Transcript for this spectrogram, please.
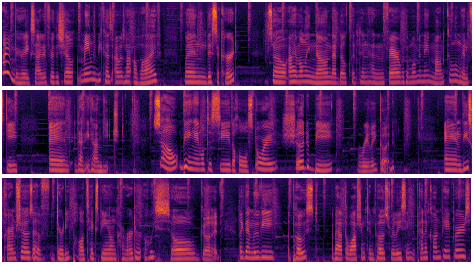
I am very excited for the show, mainly because I was not alive when this occurred. So I have only known that Bill Clinton had an affair with a woman named Monica Lewinsky and that he got impeached. So being able to see the whole story should be really good. And these crime shows of dirty politics being uncovered are always so good. Like that movie, The Post, about the Washington Post releasing the Pentagon Papers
